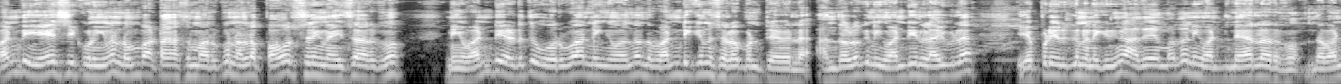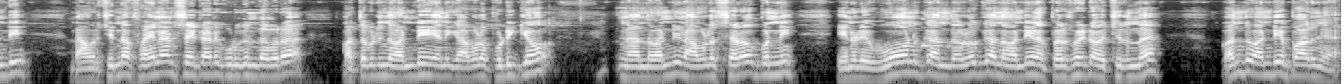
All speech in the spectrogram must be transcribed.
வண்டி ஏசி குனிங்கன்னா ரொம்ப அட்டகாசமாக இருக்கும். நல்ல பவர் ஸ்டீரிங் நைஸாக இருக்கும். நீங்கள் வண்டி எடுத்து ஒரு ரூபா நீங்கள் வந்து அந்த வண்டிக்குன்னு செலவு பண்ண தேவையில்லை. அந்த அளவுக்கு நீங்கள் வண்டி லைவில் எப்படி இருக்குன்னு நினைக்கிறீங்க அதே மாதிரி தான் நீங்கள் வண்டி நேரில் இருக்கும். இந்த வண்டி நான் ஒரு சின்ன ஃபைனான்ஸ் ரேட்டாக கொடுக்குறத தவிர மற்றபடி இந்த வண்டி எனக்கு அவ்வளோ பிடிக்கும். நான் அந்த வண்டி நான் அவ்வளோ செலவு பண்ணி என்னுடைய ஓனுக்கு அந்த அளவுக்கு அந்த வண்டியை நான் பெர்ஃபெக்டாக வச்சுருந்தேன். வந்து வண்டியை பாருங்கள்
